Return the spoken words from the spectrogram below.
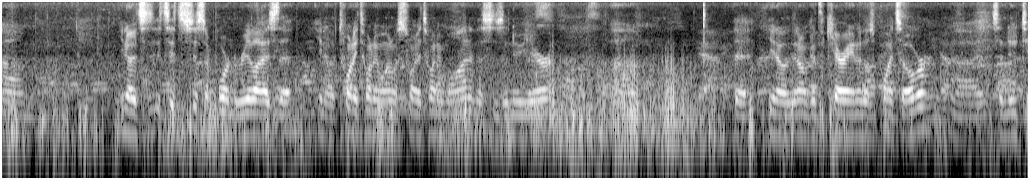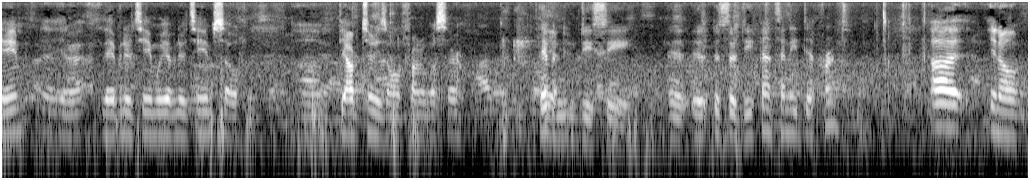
um, you know, it's, it's, it's just important to realize that you know 2021 was 2021, and this is a new year. Um, that you know they don't get to carry any of those points over. Uh, it's a new team. Uh, you know they have a new team. We have a new team. So um, the opportunity is all in front of us there. They have a new DC. Is, is their defense any different? Uh, you know,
